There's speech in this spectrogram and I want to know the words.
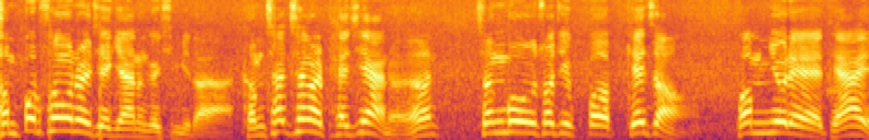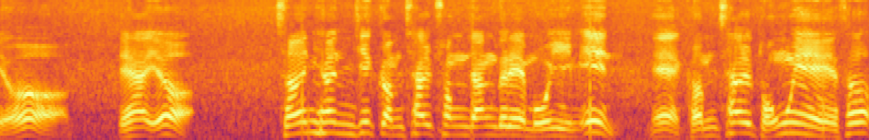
헌법 소원을 제기하는 것입니다. 검찰청을 폐지하는 정부조직법 개정 법률에 대하여 대하여 전현직 검찰총장들의 모임인 네, 검찰 동호회에서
